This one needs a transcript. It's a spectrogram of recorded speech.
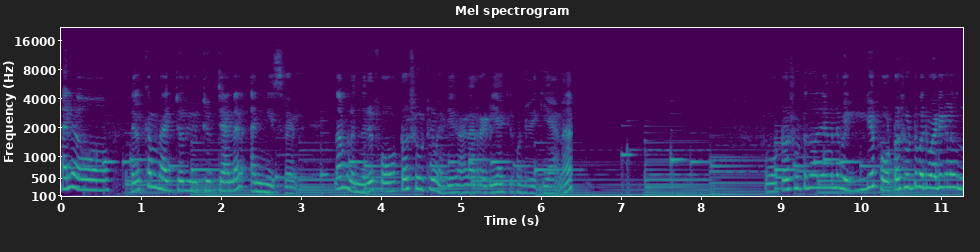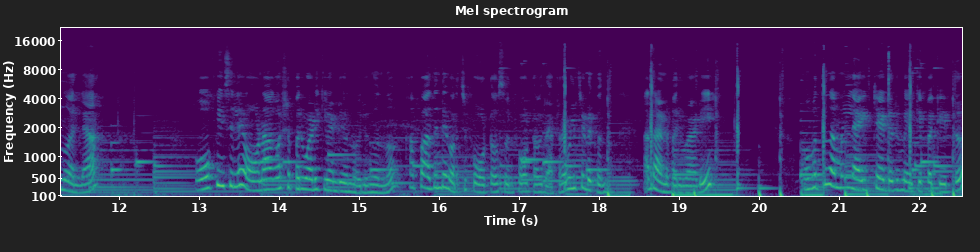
Hello welcome back to YouTube channel Anmi's world നമ്മൾ ഇന്നൊരു ഫോട്ടോഷൂട്ടിന് വേണ്ടി ഒരാളെ റെഡിയാക്കിക്കൊണ്ടിരിക്കുകയാണ് ഫോട്ടോഷൂട്ട് എന്ന് പറഞ്ഞാൽ അങ്ങനെ വലിയ ഫോട്ടോഷൂട്ട് പരിപാടികളൊന്നുമല്ല. ഓഫീസിലെ ഓണാഘോഷ പരിപാടിക്ക് വേണ്ടി ഒന്ന് ഒരുങ്ങുന്നു. അപ്പോൾ അതിന്റെ കുറച്ച് ഫോട്ടോസ് ഒരു ഫോട്ടോഗ്രാഫറെ വിളിച്ചെടുക്കുന്നു. അതാണ് പരിപാടി. മുഖത്ത് നമ്മൾ ലൈറ്റായിട്ടൊരു മേക്കപ്പ് ഒക്കെ ഇട്ട്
